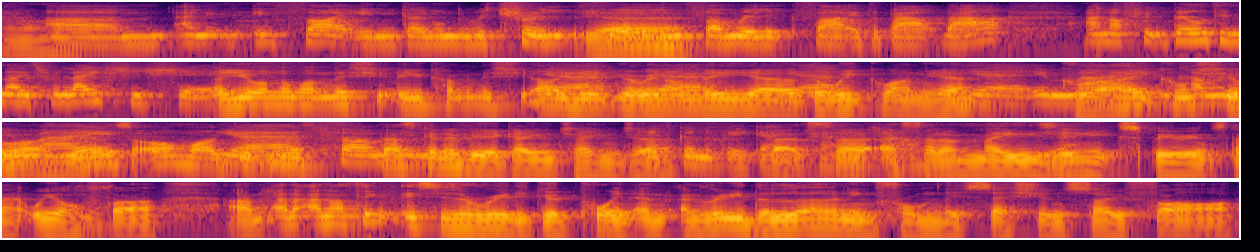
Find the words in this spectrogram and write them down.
um, and it, it's exciting going on the retreats, Yeah. and so I'm really excited about that. And I think building those relationships. Are you on the one this year? Are you coming this year? oh, Yeah, you, you're in on the uh, the week one, yeah. Yeah, in Great, May, of course you are. Yes. Oh my Yeah, goodness, so that's going to be a game changer. It's gonna be a game that's A, changer. that's an amazing Yeah. experience that we offer, um, and and I think this is a really good point, and and really the learning from this session so far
